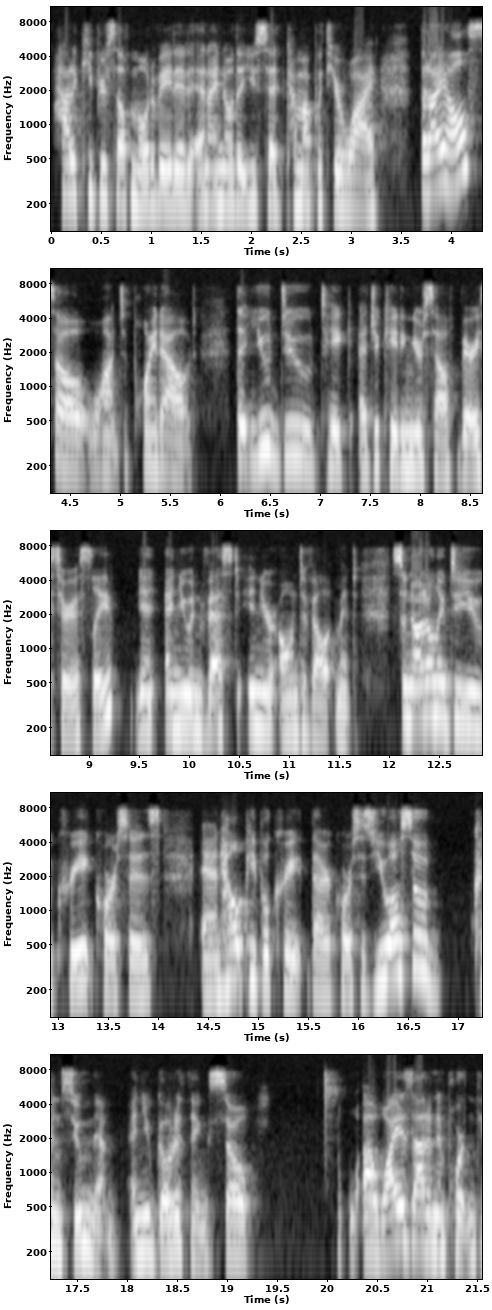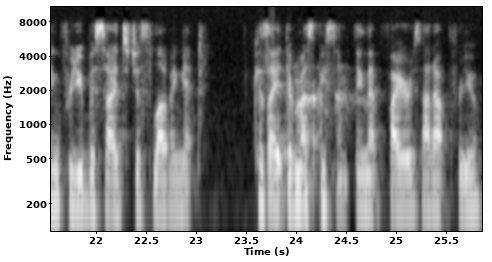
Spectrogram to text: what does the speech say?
how to keep yourself motivated, and I know that you said come up with your why. But I also want to point out that you do take educating yourself very seriously and you invest in your own development. So not only do you create courses and help people create their courses, you also consume them and you go to things. So uh, why is that an important thing for you besides just loving it? Because there must be something that fires that up for you.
